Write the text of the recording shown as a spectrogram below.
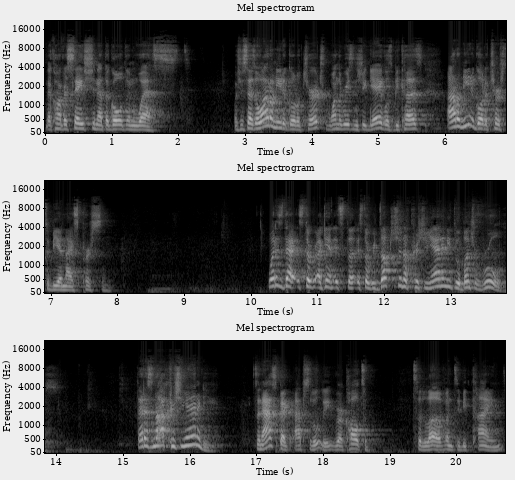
the conversation at the Golden West, where she says, Oh, I don't need to go to church. One of the reasons she gave was because I don't need to go to church to be a nice person. What is that? It's the, again, it's the, it's the reduction of Christianity to a bunch of rules. That is not Christianity. It's an aspect, absolutely. We are called to, to love and to be kind.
